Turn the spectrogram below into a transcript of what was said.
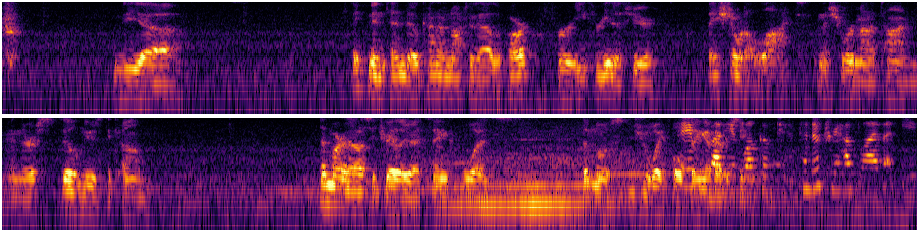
The, uh, I think Nintendo kind of knocked it out of the park for E3 this year. They showed a lot in a short amount of time, and there's still news to come. The Mario Odyssey trailer, I think, was the most joyful Hey thing I've ever seen. welcome to Nintendo Treehouse Live at E3.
